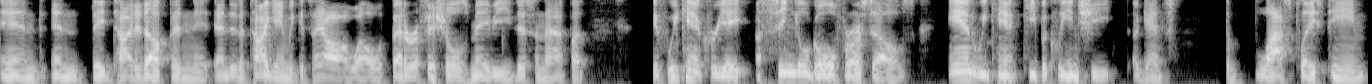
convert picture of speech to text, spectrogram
and and they tied it up and it ended a tie game, we could say, oh well, with better officials, maybe this and that. But if we can't create a single goal for ourselves and we can't keep a clean sheet against the last place team,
